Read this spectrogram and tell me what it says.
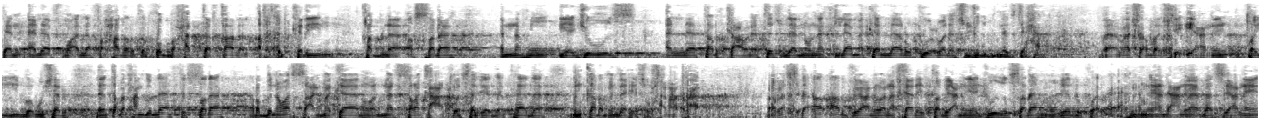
كان آلاف مؤلفة حضرت الخطبة حتى قال الأخ الكريم قبل الصلاة أنه يجوز ألا تركع ولا تسجد لأن هناك لا مكان لا ركوع ولا سجود من ازدحام فما شاء الله شيء يعني طيب ومشرف. لأن طبعا الحمد لله في الصلاة ربنا وسع المكان والناس ركعت وسجدت هذا من كرم الله سبحانه وتعالى. فبس أرجو يعني وأنا خارج طب يعني يجوز الصلاة من غير ركوع؟ إحنا يعني بس يعني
